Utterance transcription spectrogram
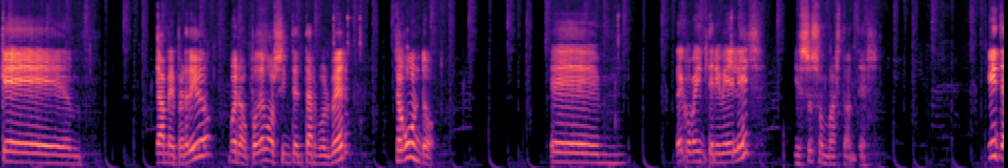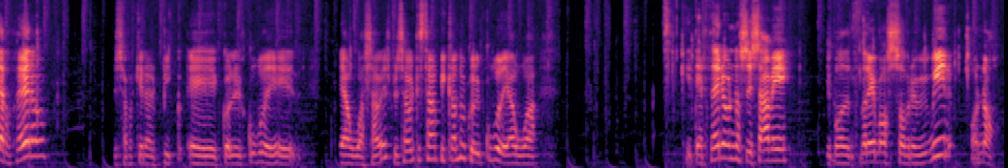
que... Ya me he perdido. Bueno, podemos intentar volver. Segundo. Tengo 20 niveles. Y esos son bastantes. Y tercero. Pensaba que era el pico. Eh, con el cubo de, de agua, ¿sabes? Pensaba que estaba picando con el cubo de agua. Y tercero, no se sabe si podremos sobrevivir o no.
